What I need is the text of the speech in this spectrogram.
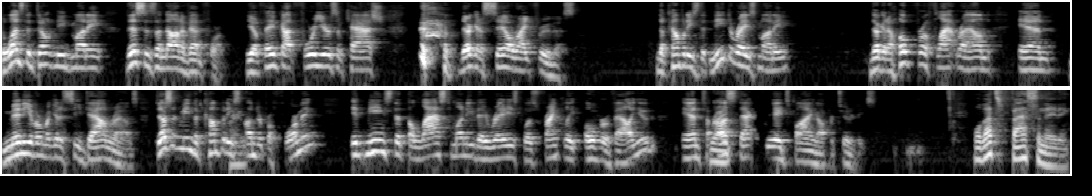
the ones that don't need money, this is a non event for them. You know, if they've got four years of cash, they're going to sail right through this. The companies that need to raise money, they're going to hope for a flat round, and many of them are going to see down rounds. Doesn't mean the company's right. underperforming. It means that the last money they raised was frankly overvalued. And to right. us, that creates buying opportunities. Well, that's fascinating.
